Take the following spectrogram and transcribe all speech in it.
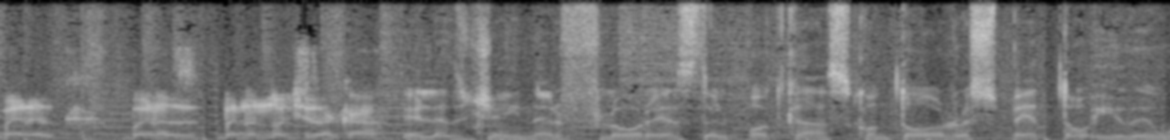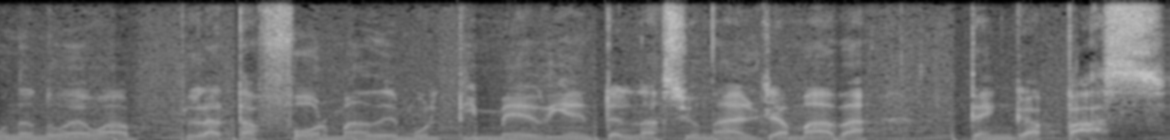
Buenas, buenas, buenas noches acá. Él es Jainer Flores del podcast Con todo respeto y de una nueva plataforma de multimedia internacional llamada Tenga Paz.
